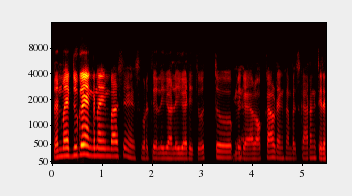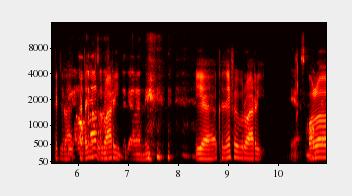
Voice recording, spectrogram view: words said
Dan banyak juga yang kena imbasnya seperti liga-liga ditutup, Iya. liga lokal yang sampai sekarang tidak kejelas. Liga Katanya Februari. jalan nih. Iya, katanya Februari. ya, semoga Kalau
